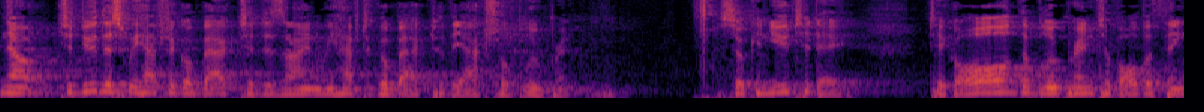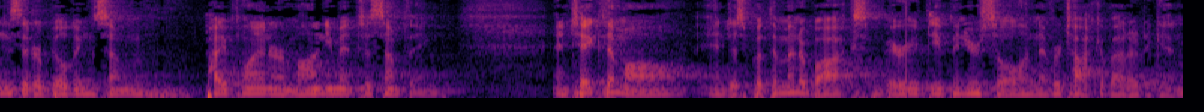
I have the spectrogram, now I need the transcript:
Now, to do this, we have to go back to design. We have to go back to the actual blueprint. So, can you today take all the blueprint of all the things that are building some pipeline or monument to something and take them all and just put them in a box, bury it deep in your soul, and never talk about it again?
